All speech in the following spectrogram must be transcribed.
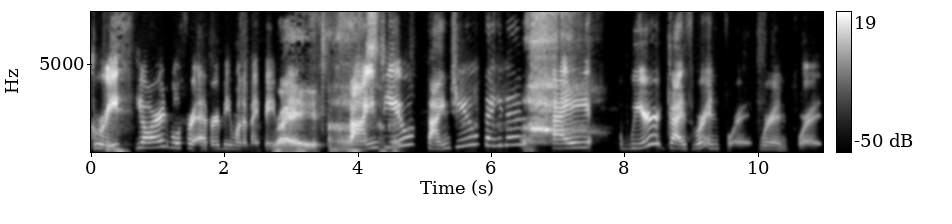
Graveyard will forever be one of my favorites. right. Oh, Find so good. you, find you that he did. I we're guys, we're in for it. We're in for it.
